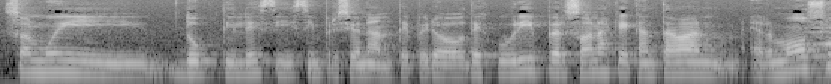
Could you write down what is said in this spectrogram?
Son muy dúctiles y es impresionante, pero descubrí personas que cantaban hermoso.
